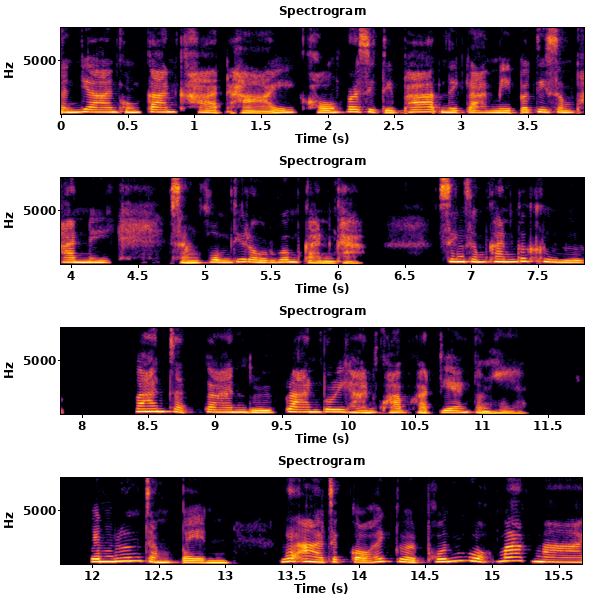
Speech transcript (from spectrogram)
สัญญาณของการขาดหายของประสิทธิภาพในการมีปฏิสัมพันธ์ในสังคมที่เราร่วมกันค่ะ สิ่งสำคัญก็คือการจัดการหรือการบริหารความขัดแย้งต่างหาก เป็นเรื่องจำเป็น และอาจจะก่อให้เกิดผลบวกมากมาย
